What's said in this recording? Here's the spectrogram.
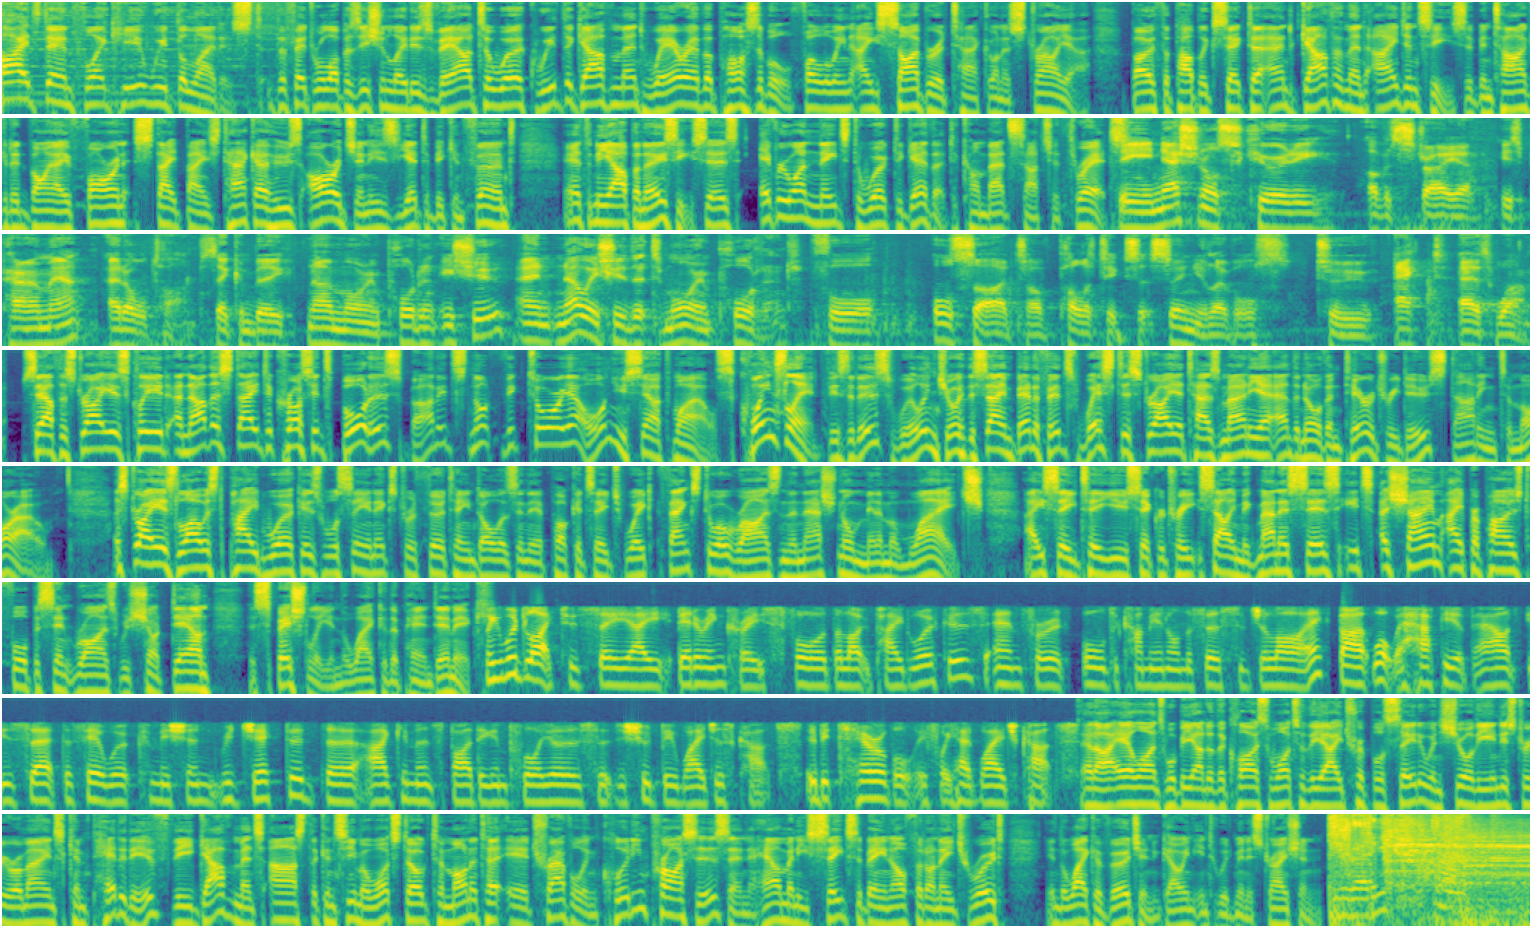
Hi, it's Dan Flake here with the latest. The federal opposition leaders vowed to work with the government wherever possible following a cyber attack on Australia. Both the public sector and government agencies have been targeted by a foreign state based hacker whose origin is yet to be confirmed. Anthony Albanese says everyone needs to work together to combat such a threat. The national security of Australia is paramount at all times. There can be no more important issue and no issue that's more important for all sides of politics at senior levels to act as one. South Australia's cleared another state to cross its borders, but it's not Victoria or New South Wales. Queensland visitors will enjoy the same benefits West Australia, Tasmania, and the Northern Territory do starting tomorrow. Australia's lowest paid workers will see an extra $13 in their pockets each week thanks to a rise in the national minimum wage. ACTU Secretary Sally McManus says it's a shame a proposed 4% rise was shot down, especially in the wake of the pandemic. We would like to see a better increase for the low paid workers workers and for it all to come in on the 1st of July. But what we're happy about is that the Fair Work Commission rejected the arguments by the employers that there should be wages cuts. It'd be terrible if we had wage cuts. And our airlines will be under the close watch of the ACCC to ensure the industry remains competitive. The government's asked the consumer watchdog to monitor air travel, including prices and how many seats are being offered on each route in the wake of Virgin going into administration. You ready?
